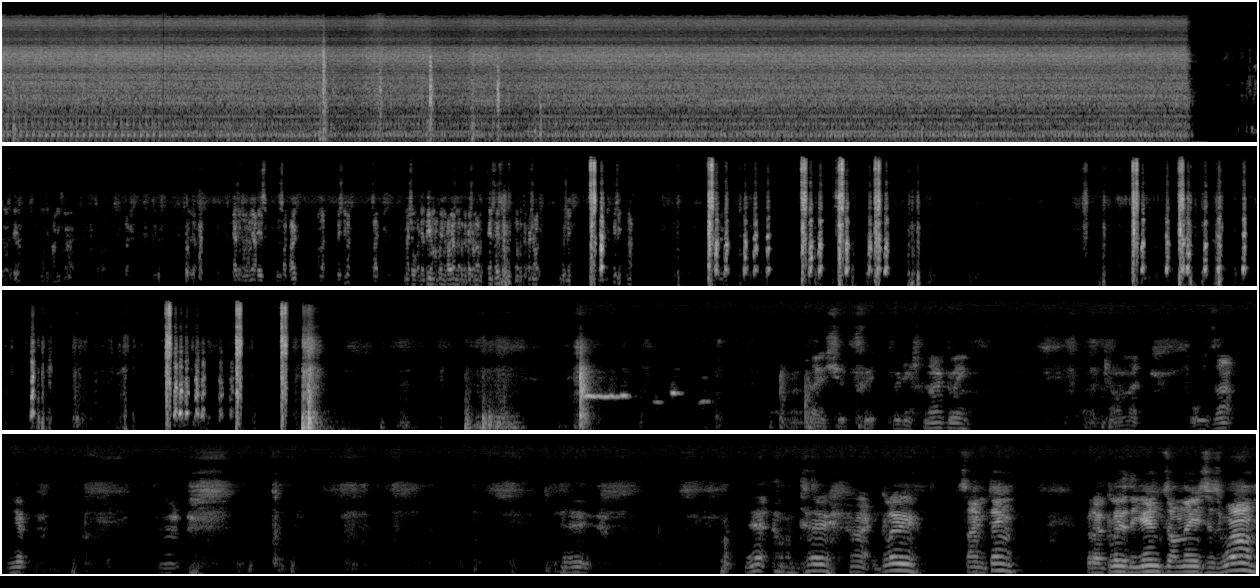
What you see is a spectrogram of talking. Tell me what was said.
Fit pretty snugly. By the time that pulls up, yep. Two. Yeah, one, two. Alright, glue, same thing. But I glue the ends on these as well.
